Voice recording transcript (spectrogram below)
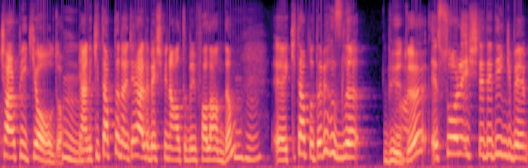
çarpı 2 oldu. Yani kitaptan önce herhalde 5000 6000 falandım. E, kitapla tabii hızlı büyüdü. E, sonra işte dediğin gibi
